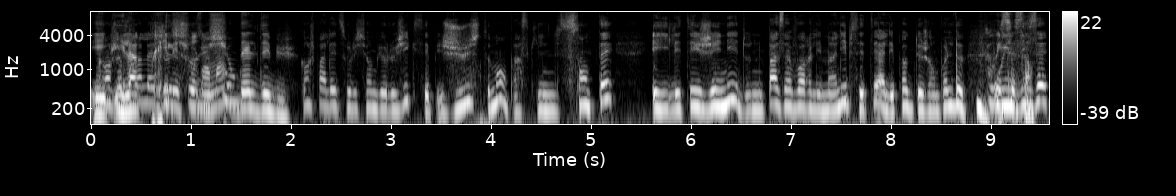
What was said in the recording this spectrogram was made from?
il a pris les choses en main solutions- dès le début. Quand je parlais de solutions biologiques, c'est justement parce qu'il sentait et il était gêné de ne pas avoir les mains libres. C'était à l'époque de Jean-Paul II. oui, où il c'est ça. disait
